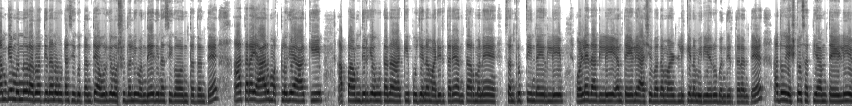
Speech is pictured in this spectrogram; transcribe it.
ನಮ್ಗೆ ಮುನ್ನೂರ ಅರವತ್ತು ದಿನನೂ ಊಟ ಸಿಗುತ್ತಂತೆ, ಅವ್ರಿಗೆ ವರ್ಷದಲ್ಲಿ ಒಂದೇ ದಿನ ಸಿಗೋ ಅಂತದಂತೆ. ಆ ತರ ಯಾರು ಮಕ್ಳಿಗೆ ಹಾಕಿ ಅಪ್ಪ ಅಮ್ಮದಿರ್ಗೆ ಊಟನ ಹಾಕಿ ಪೂಜೆನ ಮಾಡಿರ್ತಾರೆ ಅಂತ ಅವ್ರ ಮನೆ ಸಂತೃಪ್ತಿಯಿಂದ ಇರಲಿ, ಒಳ್ಳೇದಾಗಲಿ ಅಂತ ಹೇಳಿ ಆಶೀರ್ವಾದ ಮಾಡಲಿಕ್ಕೆ ನಮ್ಮ ಹಿರಿಯರು ಬಂದಿರ್ತಾರಂತೆ. ಅದು ಎಷ್ಟು ಸತ್ಯ ಅಂತ ಹೇಳಿ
